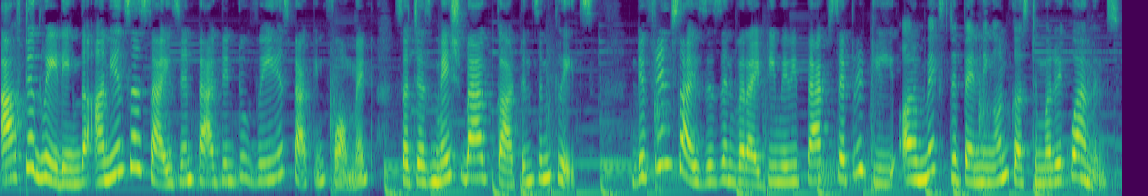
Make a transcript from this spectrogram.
After grading, the onions are sized and packed into various packing formats such as mesh bag, cartons and crates. Different sizes and variety may be packed separately or mixed depending on customer requirements.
